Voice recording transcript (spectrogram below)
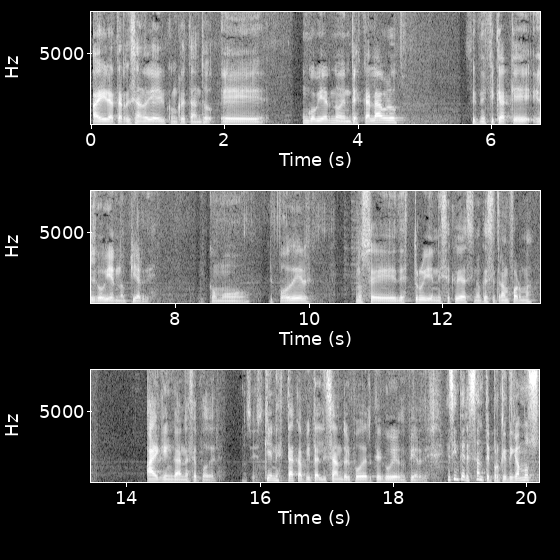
a ir aterrizando y a ir concretando. Eh, un gobierno en descalabro significa que el gobierno pierde. Como el poder no se destruye ni se crea, sino que se transforma, alguien gana ese poder. ¿Quién está capitalizando el poder que el gobierno pierde? Es interesante porque, digamos,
